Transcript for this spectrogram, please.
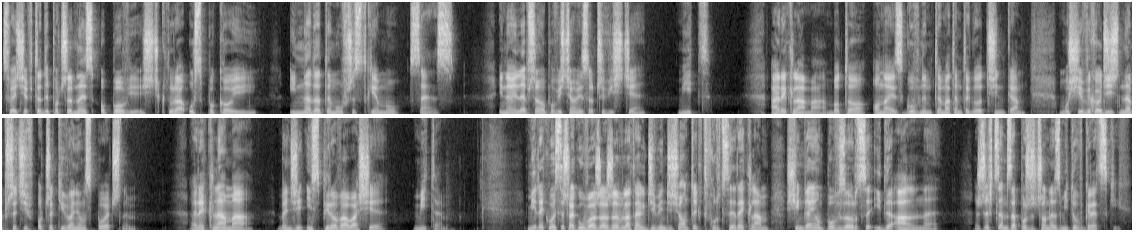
słuchajcie, wtedy potrzebna jest opowieść, która uspokoi i nada temu wszystkiemu sens. I najlepszą opowieścią jest oczywiście mit. A reklama, bo to ona jest głównym tematem tego odcinka, musi wychodzić naprzeciw oczekiwaniom społecznym. Reklama będzie inspirowała się mitem. Mirek Łesyszak uważa, że w latach 90. twórcy reklam sięgają po wzorce idealne, żywcem zapożyczone z mitów greckich.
